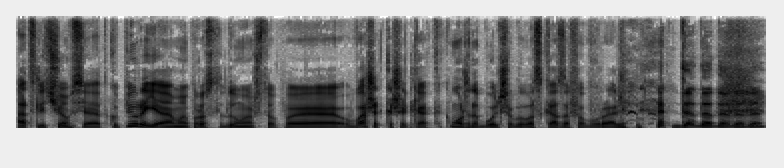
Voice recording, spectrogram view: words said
Отвлечемся от купюры. Я, мы просто думаем, чтобы э, в ваших кошельках как можно больше было сказов об Урале. Да-да-да-да.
